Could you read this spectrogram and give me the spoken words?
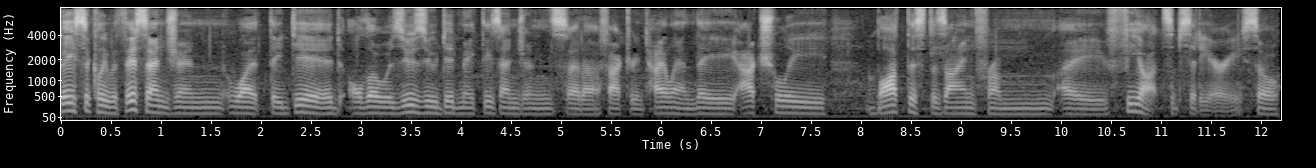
basically, with this engine, what they did, although Isuzu did make these engines at a factory in Thailand, they actually bought this design from a Fiat subsidiary. So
